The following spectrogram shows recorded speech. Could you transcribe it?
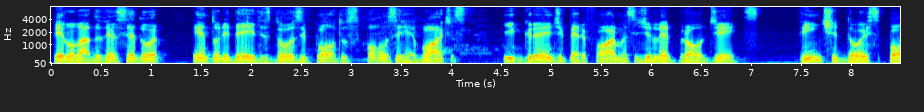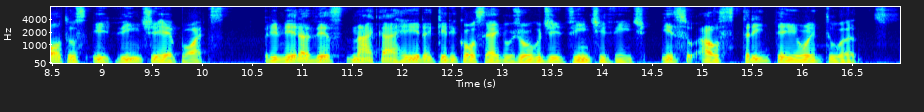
Pelo lado vencedor, Anthony Davis 12 pontos, 11 rebotes e grande performance de LeBron James, 22 pontos e 20 rebotes. Primeira vez na carreira que ele consegue um jogo de 20-20. Isso aos 38 anos.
